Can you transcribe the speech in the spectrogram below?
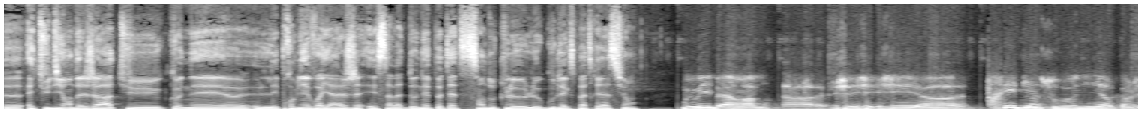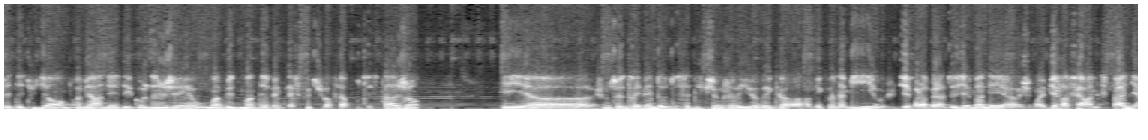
euh, étudiant déjà, tu connais euh, les premiers voyages et ça va te donner peut-être sans doute le, le goût de l'expatriation. Oui, oui, ben, euh, j'ai- j'ai euh, très bien souvenir quand j'étais étudiant en première année d'école d'ingé où on m'avait demandé ben, qu'est-ce que tu vas faire pour tes stages? Et euh, je me souviens très bien de, cette discussion que j'avais eue avec, euh, avec un ami où je disais voilà, ben, la deuxième année, euh, j'aimerais bien la faire en Espagne,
